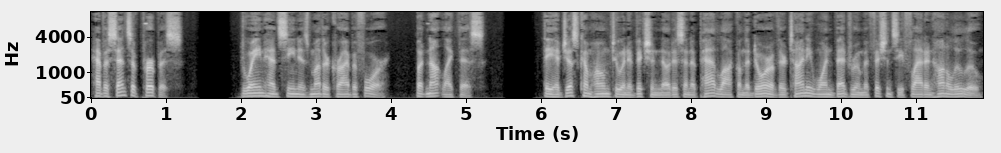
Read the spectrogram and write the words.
Have a sense of purpose. Dwayne had seen his mother cry before, but not like this. They had just come home to an eviction notice and a padlock on the door of their tiny one bedroom efficiency flat in Honolulu,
